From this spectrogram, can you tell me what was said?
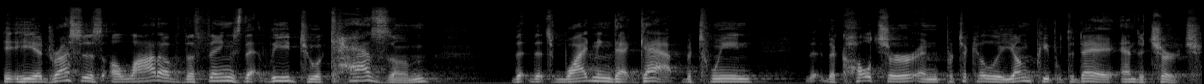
he, he addresses a lot of the things that lead to a chasm that, that's widening that gap between the, the culture and particularly young people today and the church.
